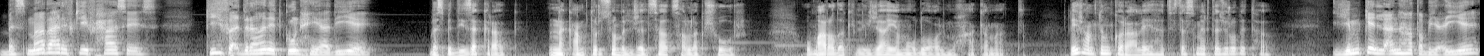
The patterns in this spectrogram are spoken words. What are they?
بس ما بعرف كيف حاسس كيف قدرانة تكون حيادية؟ بس بدي ذكرك إنك عم ترسم الجلسات صار لك شهور ومعرضك اللي جاي موضوع المحاكمات. ليش عم تنكر عليها تستثمر تجربتها؟ يمكن لأنها طبيعية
